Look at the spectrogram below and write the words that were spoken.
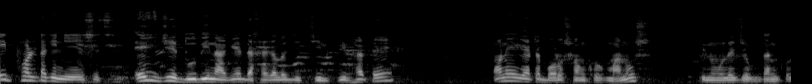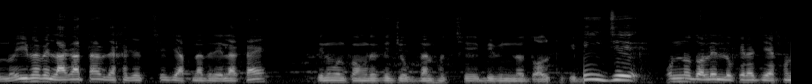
এই ফলটাকে নিয়ে এসেছে। এই যে দুদিন আগে দেখা গেল যে চিলকিরহাটে অনেক একটা বড় সংখ্যক মানুষ তৃণমূলে যোগদান করল। এইভাবে লাগাতার দেখা যাচ্ছে যে আপনাদের এলাকায় তৃণমূল কংগ্রেসে যোগদান হচ্ছে বিভিন্ন দল থেকে। এই যে অন্য দলের লোকেরা যে এখন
